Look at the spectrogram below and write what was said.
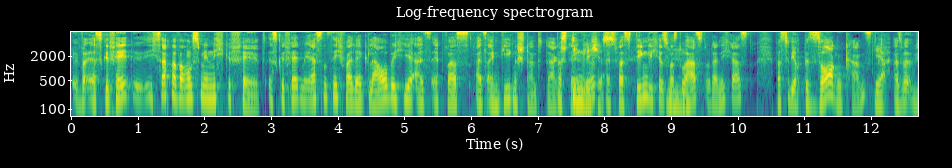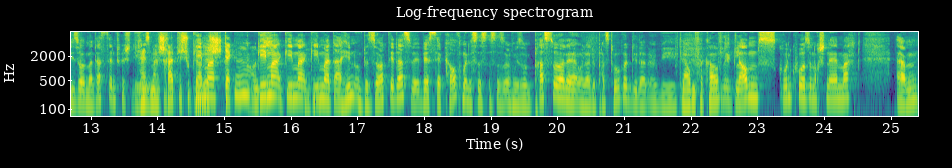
Es gefällt, ich sag mal, warum es mir nicht gefällt. Es gefällt mir erstens nicht, weil der Glaube hier als etwas, als ein Gegenstand dargestellt Dingliches. wird. Als was Dingliches, was du hast oder nicht hast, was du dir auch besorgen kannst. Ja. Also wie soll man das denn verstehen? Kann ich in meine Schreibtischschublade Geh mal, stecken und geh mal, geh mal, geh mal dahin und besorg dir das. Wer, wer ist der Kaufmann? Ist das, ist das irgendwie so ein Pastor der, oder eine Pastorin, die dann irgendwie Glauben verkauft. Glaubensgrundkurse noch schnell macht. Ähm,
